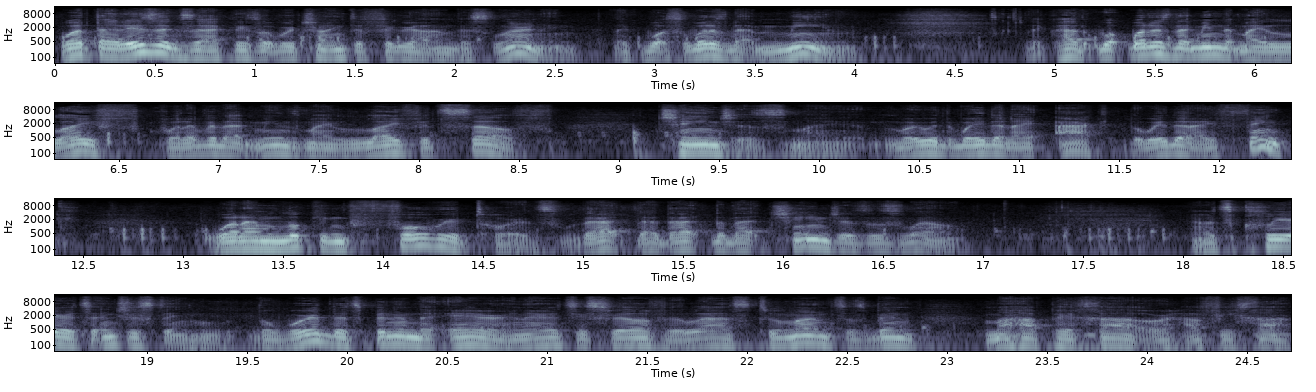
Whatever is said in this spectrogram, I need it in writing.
what that is exactly is what we're trying to figure out in this learning. Like, what, so what does that mean? Like, how, what, what does that mean that my life, whatever that means, my life itself changes? My, the way, that I act, the way that I think, what I'm looking forward towards, that, that, that, that, changes as well. Now, it's clear, it's interesting. The word that's been in the air in Eretz Yisrael for the last two months has been mahapecha or haficha,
